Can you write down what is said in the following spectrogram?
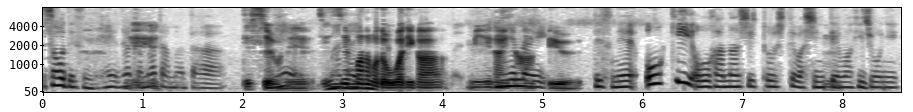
そうですね。なんかええまだまだですよね。ね全然まだまだ終わりが見えないなっていう。ですね。大きいお話としては進展は非常に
